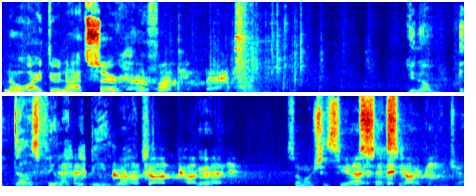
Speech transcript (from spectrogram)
No, I do not, sir. I find... You know, it does feel like we're being watched. john Good. Someone should see how sexy I can job.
